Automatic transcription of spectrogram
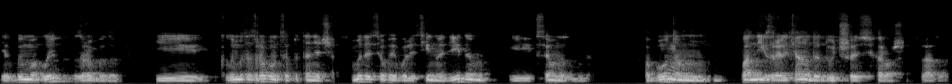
якби могли б, зробили б. І коли ми це зробимо, це питання часу. Ми до цього еволюційно дійдемо, і все у нас буде. Або нам пан ізраїльтяни дадуть щось хороше зразу.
